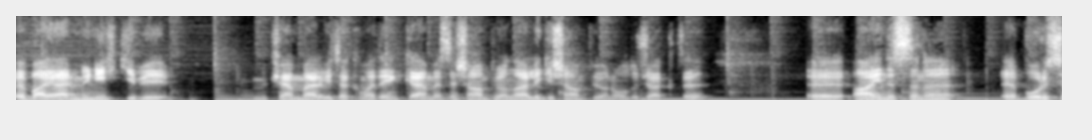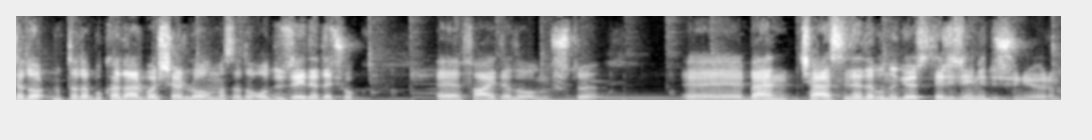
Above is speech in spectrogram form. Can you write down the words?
Ve Bayern Münih gibi mükemmel bir takıma denk gelmese Şampiyonlar Ligi şampiyonu olacaktı. E, aynısını e, Borussia Dortmund'da da bu kadar başarılı olmasa da o düzeyde de çok e, faydalı olmuştu. E, ben Chelsea'de de bunu göstereceğini düşünüyorum.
